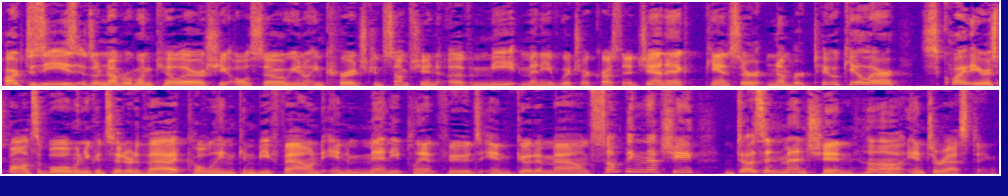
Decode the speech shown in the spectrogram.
Heart disease is our number one killer. She also, you know, encouraged consumption of meat, many of which are carcinogenic. Cancer, number two killer. It's quite irresponsible when you consider that choline can be found in many plant foods in good amounts. Something that she doesn't mention. Huh, interesting.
